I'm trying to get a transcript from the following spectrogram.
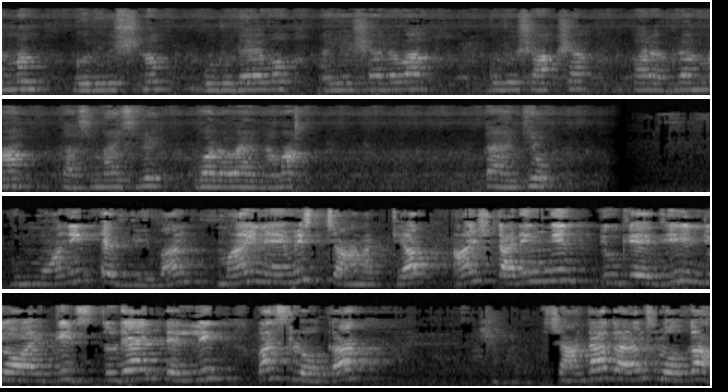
പരബ്രഹ്മം ഗുരുവിഷ്ണു ഗുരുദേവോ മഹേശ്വരവ ഗുരു സാക്ഷ പരബ്രഹ്മ തസ്മൈ ശ്രീ ഗുരവേ നമ thank you Good morning everyone. My name is Chanakya. I am studying in UKG in Joy Kids. Today I am telling one sloka, Shantakaram sloka.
